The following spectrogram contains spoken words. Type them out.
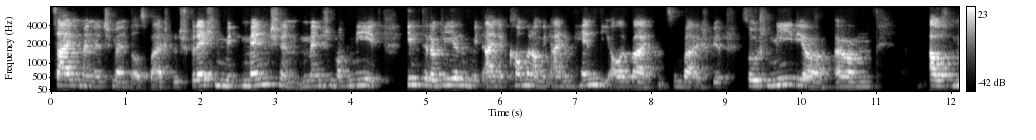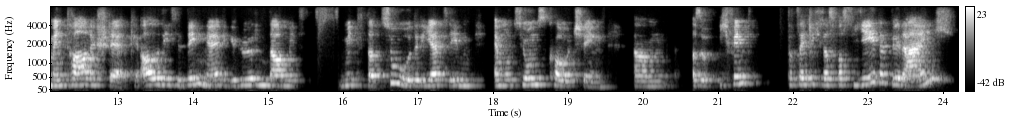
Zeitmanagement als Beispiel, sprechen mit Menschen, Menschenmagnet, interagieren mit einer Kamera, mit einem Handy arbeiten zum Beispiel, Social Media, ähm, auch mentale Stärke, all diese Dinge, die gehören damit mit dazu. Oder jetzt eben Emotionscoaching. Ähm, also ich finde tatsächlich, dass fast jeder Bereich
